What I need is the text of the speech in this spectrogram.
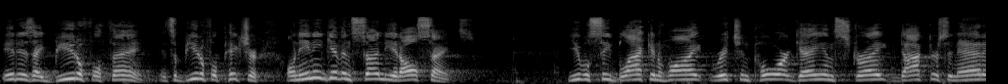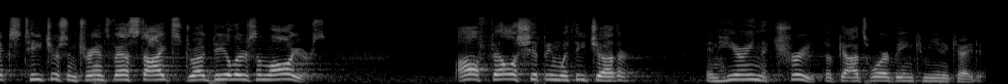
it is a beautiful thing. It's a beautiful picture. On any given Sunday at All Saints, you will see black and white, rich and poor, gay and straight, doctors and addicts, teachers and transvestites, drug dealers and lawyers, all fellowshipping with each other and hearing the truth of God's word being communicated.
